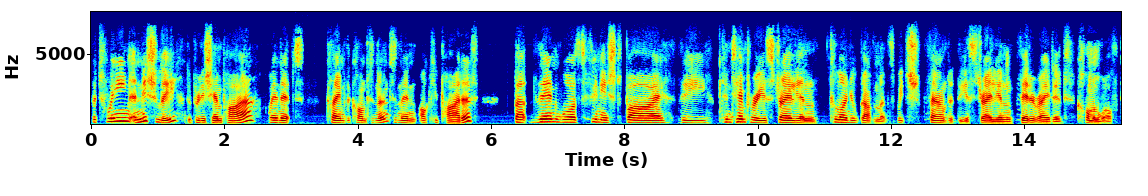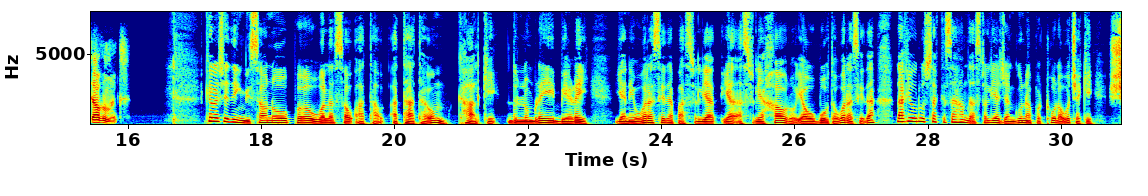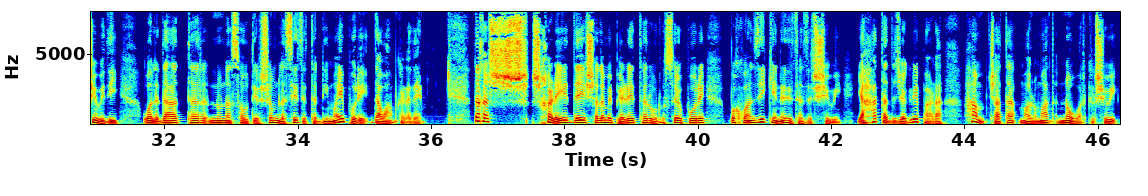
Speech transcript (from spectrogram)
between initially the British Empire, when it claimed the continent and then occupied it, but then was finished by the contemporary Australian colonial governments, which founded the Australian Federated Commonwealth Government. کله چې د انګلیسانو په 1988 کال کې د لومړی بیړۍ یعنی ورسېده په استرالیا یا استرالیا خاورو یا وبو ته ورسېده لغه وروسته که څه هم د استرالیا جنگونه په ټوله وچه کې شوې دي ولدا تر 1913 لسیزه تر نیمه پورې دوام کړی دی دغه شخړې د شلمې پیړۍ تر وروستیو پورې په خوانزي کې نه دي تذر شوي یا حتی د جګړې په اړه هم چاته معلومات نه ورکړل شوي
